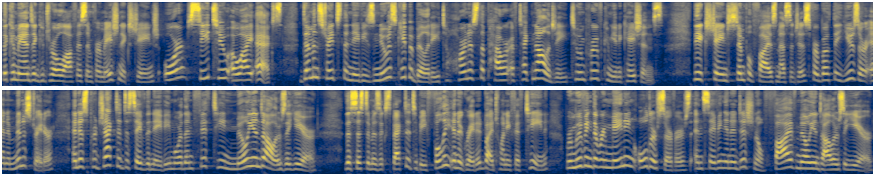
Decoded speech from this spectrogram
The Command and Control Office Information Exchange, or C2OIX, demonstrates the Navy's newest capability to harness the power of technology to improve communications. The exchange simplifies messages for both the user and administrator and is projected to save the Navy more than $15 million a year. The system is expected to be fully integrated by 2015, removing the remaining older servers and saving an additional $5 million a year.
